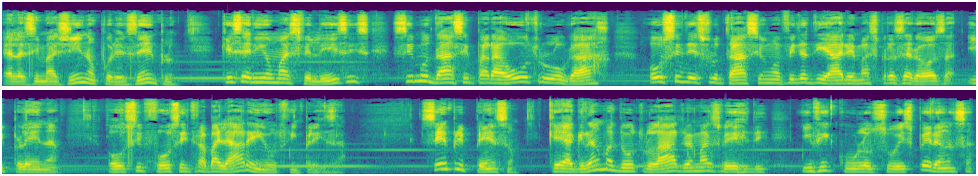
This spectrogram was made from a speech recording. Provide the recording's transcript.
Elas imaginam, por exemplo, que seriam mais felizes se mudassem para outro lugar ou se desfrutassem uma vida diária mais prazerosa e plena, ou se fossem trabalhar em outra empresa. Sempre pensam que a grama do outro lado é mais verde e vinculam sua esperança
